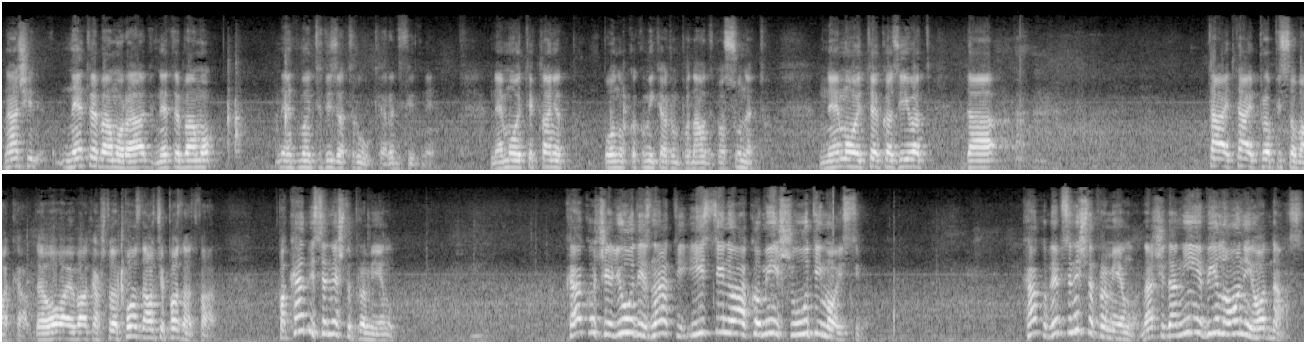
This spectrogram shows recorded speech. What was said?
Znači, ne trebamo raditi, ne trebamo, ne trebamo dizati ruke, radi fitne. Nemojte klanjati ono, kako mi kažemo, po navodi, po sunetu. Nemojte ukazivati da taj, taj propis ovakav, da je ovaj ovakav, što je poznao, će poznat stvar. Pa kad bi se nešto promijenilo? Kako će ljudi znati istinu ako mi šutimo istinu? Kako? Ne bi se ništa promijenilo. Znači da nije bilo oni od nas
